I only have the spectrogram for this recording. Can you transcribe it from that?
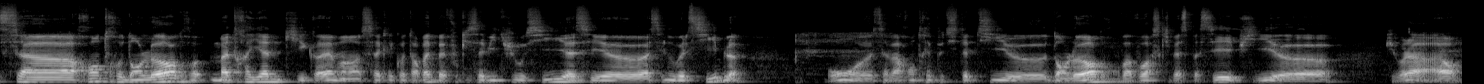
ça rentre dans l'ordre. Matt Ryan, qui est quand même un sacré quarterback, il bah, faut qu'il s'habitue aussi à euh, à ces, nouvelles cibles. Bon, euh, ça va rentrer petit à petit euh, dans l'ordre. On va voir ce qui va se passer. Et puis, puis voilà. Alors,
